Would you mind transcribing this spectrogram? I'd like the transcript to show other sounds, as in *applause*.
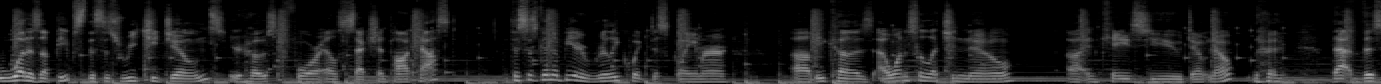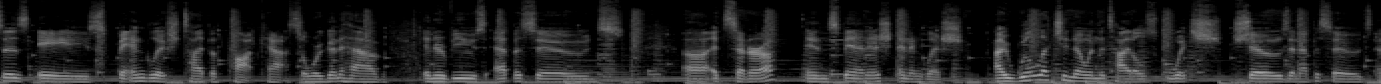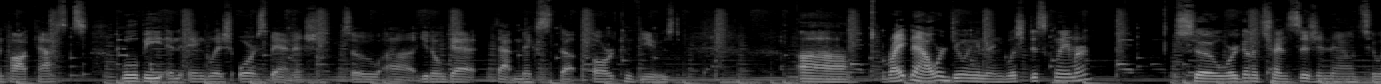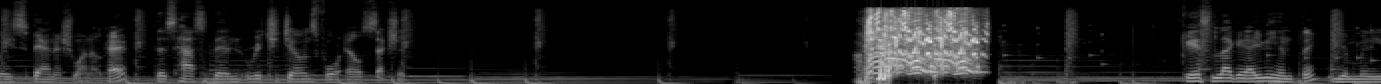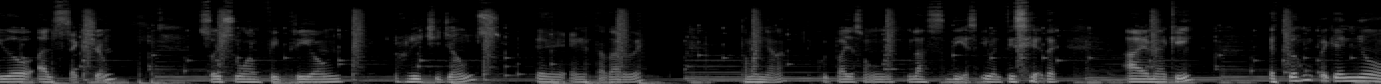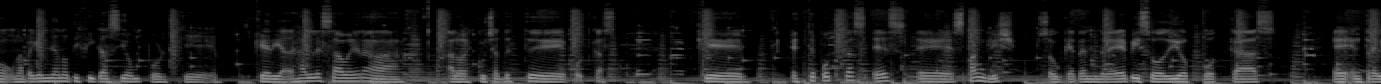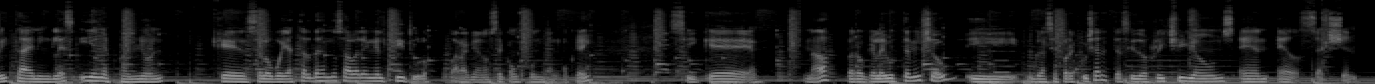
What is up, peeps? This is Richie Jones, your host for L Section Podcast. This is going to be a really quick disclaimer uh, because I wanted to let you know, uh, in case you don't know, *laughs* that this is a Spanglish type of podcast. So we're going to have interviews, episodes, uh, etc. in Spanish and English. I will let you know in the titles which shows and episodes and podcasts will be in English or Spanish, so uh, you don't get that mixed up or confused. Uh, right now, we're doing an English disclaimer, so we're gonna transition now to a Spanish one. Okay, this has been Richie Jones for L Section. ¿Qué es la que hay, mi gente? Bienvenido al Section. Soy su anfitrión Richie Jones eh, en esta tarde, esta mañana. Disculpa, ya son las 10 y 27 AM aquí. Esto es un pequeño, una pequeña notificación porque quería dejarles saber a, a los escuchas de este podcast que este podcast es eh, Spanglish, so que tendré episodios, podcasts, eh, entrevistas en inglés y en español que se lo voy a estar dejando saber en el título para que no se confundan, ¿ok? Así que nada, espero que les guste mi show y gracias por escuchar. Este ha sido Richie Jones en L Section.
